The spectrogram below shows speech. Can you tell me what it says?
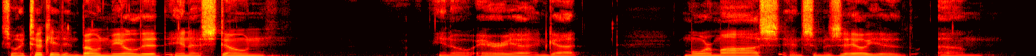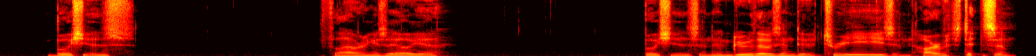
So I took it and bone mealed it in a stone, you know, area and got more moss and some azalea um, bushes flowering azalea bushes and then grew those into trees and harvested some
